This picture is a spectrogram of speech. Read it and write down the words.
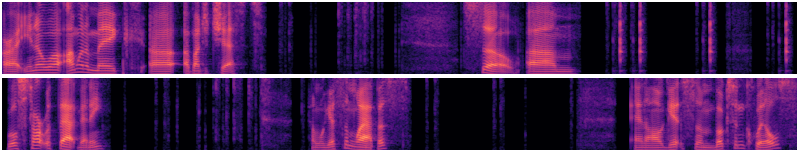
Alright, you know what? I'm going to make uh, a bunch of chests. So, um, we'll start with that many. And we'll get some lapis. And I'll get some books and quills.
